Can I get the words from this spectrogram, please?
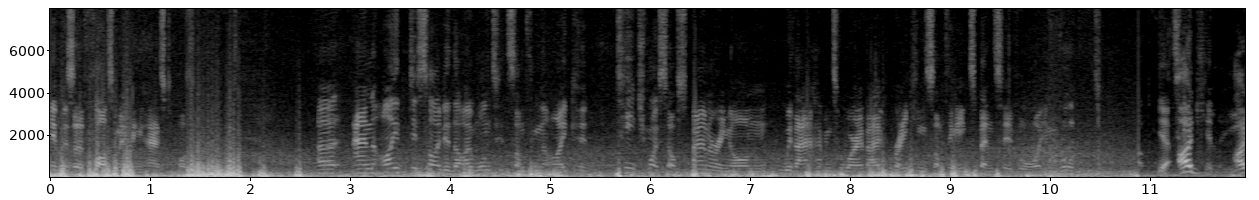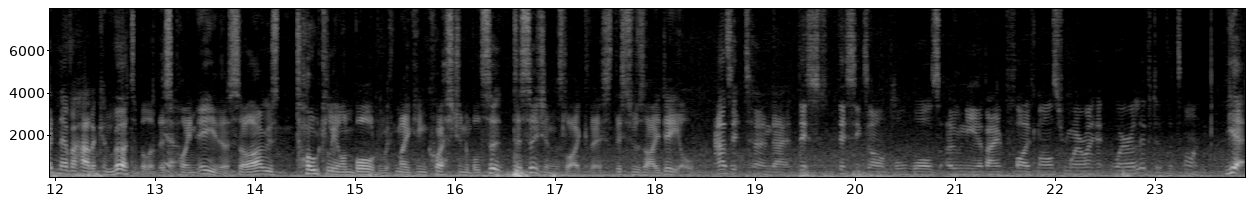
it was a fast-moving house deposit. Uh, and I decided that I wanted something that I could teach myself spannering on without having to worry about breaking something expensive or important. Yeah, I'd, I'd never had a convertible at this yeah. point either, so I was totally on board with making questionable decisions like this. This was ideal. As it turned out, this this example was only about five miles from where I where I lived at the time. Yeah,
